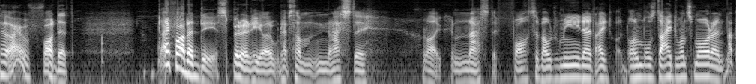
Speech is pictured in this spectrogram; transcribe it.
uh, I thought that I thought that the spirit healer would have some nasty, like, nasty thoughts about me that I almost died once more, and not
